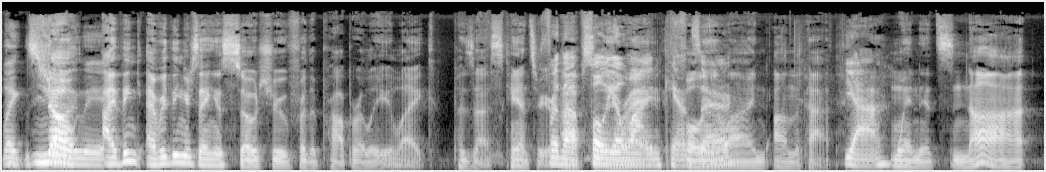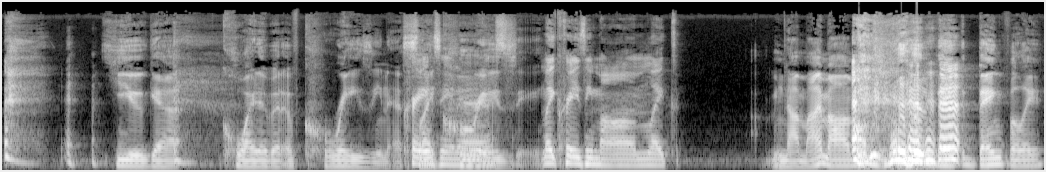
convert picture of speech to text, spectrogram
like strongly. No, I think everything you're saying is so true for the properly like possessed cancer. You're For the fully aligned right. Fully aligned on the path. yeah. When it's not, you get quite a bit of craziness. Craziness. Like crazy. Like crazy mom, like not my mom, thankfully.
